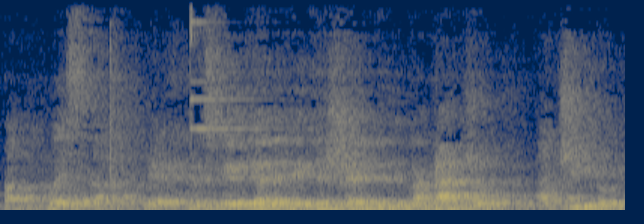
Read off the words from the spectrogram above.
Farà questa che rispecchia le vecchie scelte di placaggio a giro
